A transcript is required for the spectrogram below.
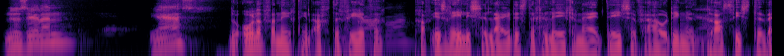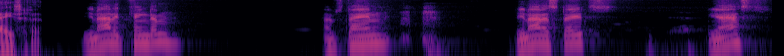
New Zealand? Yes. De oorlog van 1948 gaf Israëlische leiders de gelegenheid deze verhoudingen drastisch te wijzigen. The United Kingdom? Abstain. The United States? Yes.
